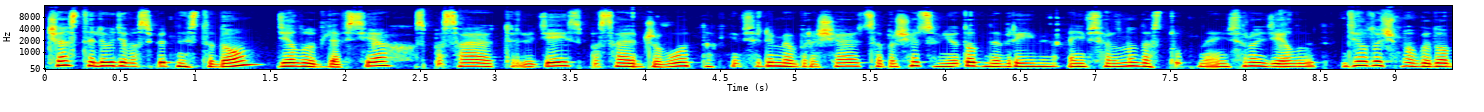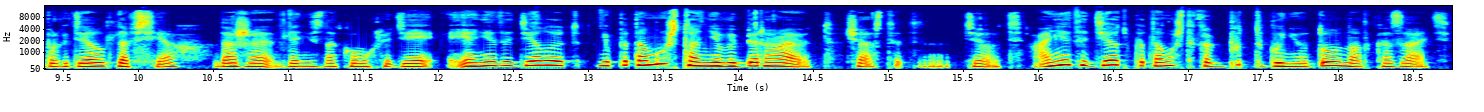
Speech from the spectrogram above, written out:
Часто люди, воспитанные стыдом, делают для всех, спасают людей, спасают животных, ним все время обращаются, обращаются в неудобное время, они все равно доступны, они все равно делают. Делают очень много добрых дел для всех, даже для незнакомых людей. И они это делают не потому, что они выбирают часто это делать, они это делают потому, что как будто бы неудобно отказать.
